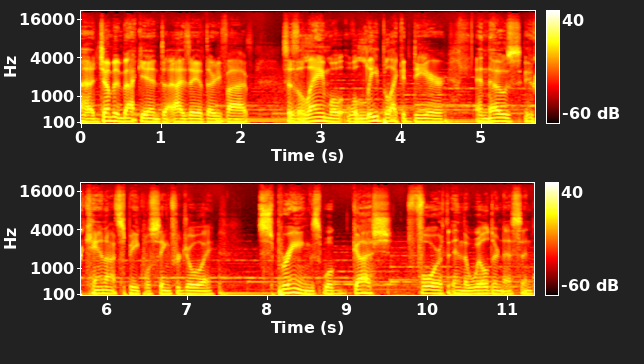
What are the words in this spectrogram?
Uh, jumping back into Isaiah 35 says the lame will, will leap like a deer, and those who cannot speak will sing for joy. Springs will gush forth in the wilderness, and,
